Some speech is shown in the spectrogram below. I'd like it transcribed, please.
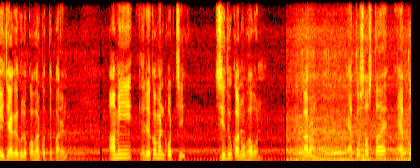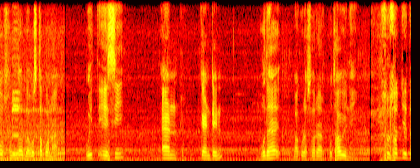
এই জায়গাগুলো কভার করতে পারেন। আমি রেকমেন্ড করছি সিধু কানু ভবন। কারণ এত সস্তায়, এত সুন্দর ব্যবস্থাপনা উইথ এসি অ্যান্ড ক্যান্টিন বোধহয় বাঁকুড়া শহরে আর কোথাওই নেই। সুসজ্জিত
